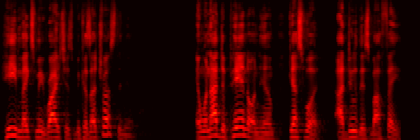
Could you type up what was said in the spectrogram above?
He makes me righteous because I trust in Him. And when I depend on Him, guess what? I do this by faith.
